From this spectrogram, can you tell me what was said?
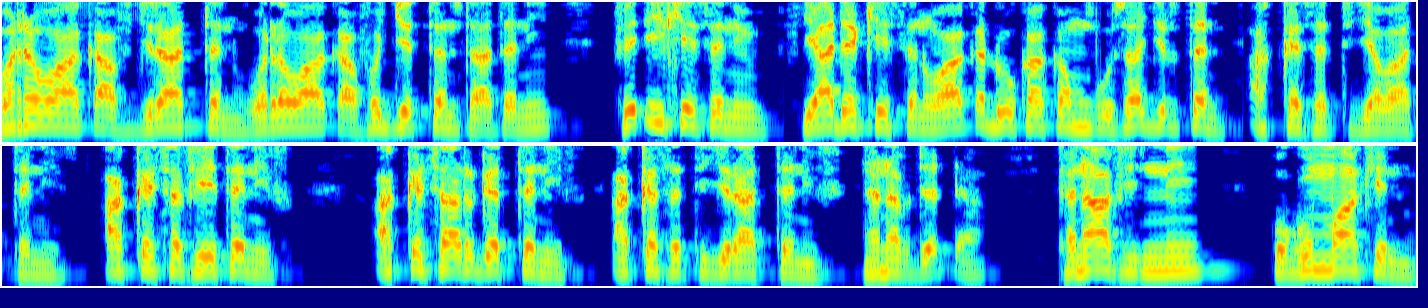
warra waaqaaf jiraattan warra waaqaaf hojjettan taatanii fedhii keessaniif yaada keessan waaqa duukaa kan buusaa jirtan akka isatti jabaattaniif akka isa feetaniif akka isa argattaniif akka isatti jiraattaniif nan abdadha kanaaf inni ogummaa kennu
